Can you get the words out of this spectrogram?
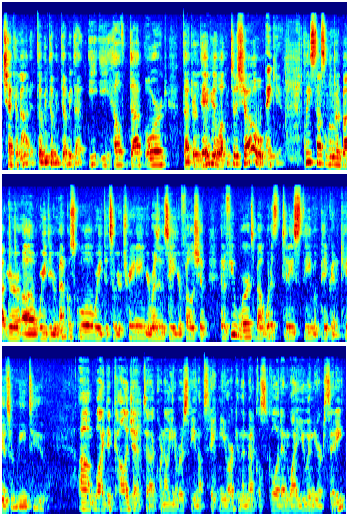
Check him out at www.eehealth.org. Dr. Undavia, welcome to the show. Thank you. Please tell us a little bit about your uh, where you did your medical school, where you did some of your training, your residency, your fellowship, and a few words about what does today's theme of pancreatic cancer mean to you. Um, well, I did college at uh, Cornell University in upstate New York, and then medical school at NYU in New York City.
